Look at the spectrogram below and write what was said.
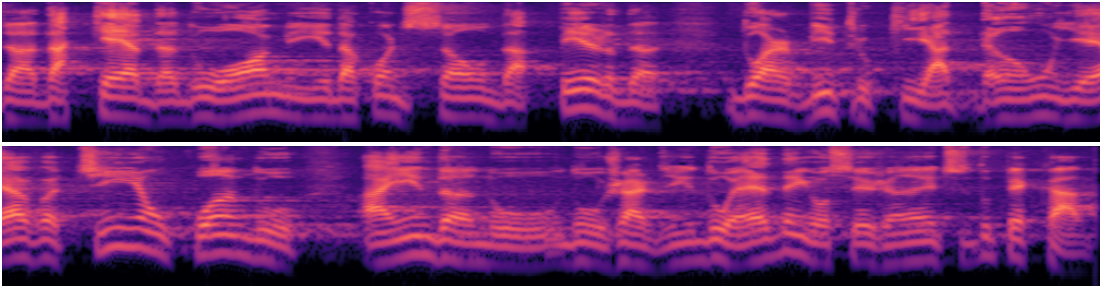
da, da, queda do homem e da condição da perda do arbítrio que Adão e Eva tinham quando ainda no, no jardim do Éden, ou seja, antes do pecado.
